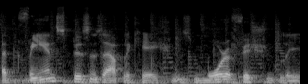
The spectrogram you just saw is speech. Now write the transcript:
advanced business applications more efficiently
